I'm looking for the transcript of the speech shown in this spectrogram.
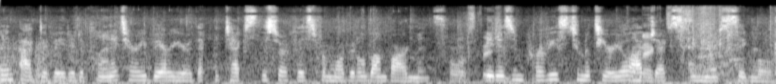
incident activated a planetary barrier that protects the surface from orbital bombardments. It is impervious to material Connect. objects and no signals,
